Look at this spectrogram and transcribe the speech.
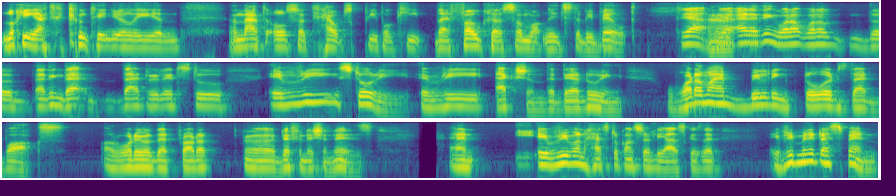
looking at it continually and and that also helps people keep their focus on what needs to be built. Yeah uh, yeah and i think one of one of the i think that that relates to every story every action that they are doing. What am i building towards that box or whatever that product uh, definition is? And everyone has to constantly ask is that every minute I spend,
